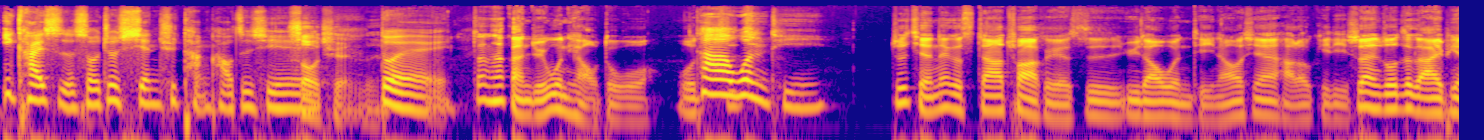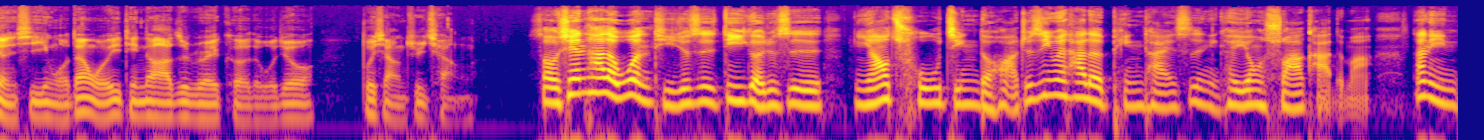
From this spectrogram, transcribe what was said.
一开始的时候就先去谈好这些授权的。对，但他感觉问题好多他的问题之前那个 Star Truck 也是遇到问题，然后现在 Hello Kitty 虽然说这个 IP 很吸引我，但我一听到它是 Raker 的，我就不想去抢了。首先，它的问题就是第一个就是你要出金的话，就是因为它的平台是你可以用刷卡的嘛。那你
